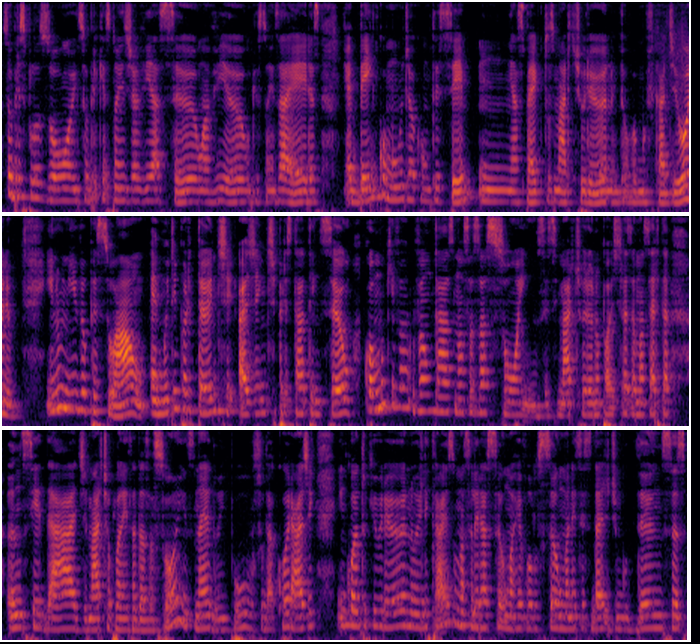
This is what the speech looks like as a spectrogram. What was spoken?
sobre explosões, sobre questões de aviação, avião, questões aéreas. É bem comum de acontecer em aspectos Marte-Urano, então vamos ficar de olho. E no nível pessoal, é muito importante a gente prestar atenção como que vão estar as nossas ações. Esse Marte-Urano pode trazer uma certa ansiedade. Marte é o planeta das ações, né, do impulso, da coragem, enquanto que Urano, ele traz uma aceleração, uma revolução, uma necessidade de mudanças.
